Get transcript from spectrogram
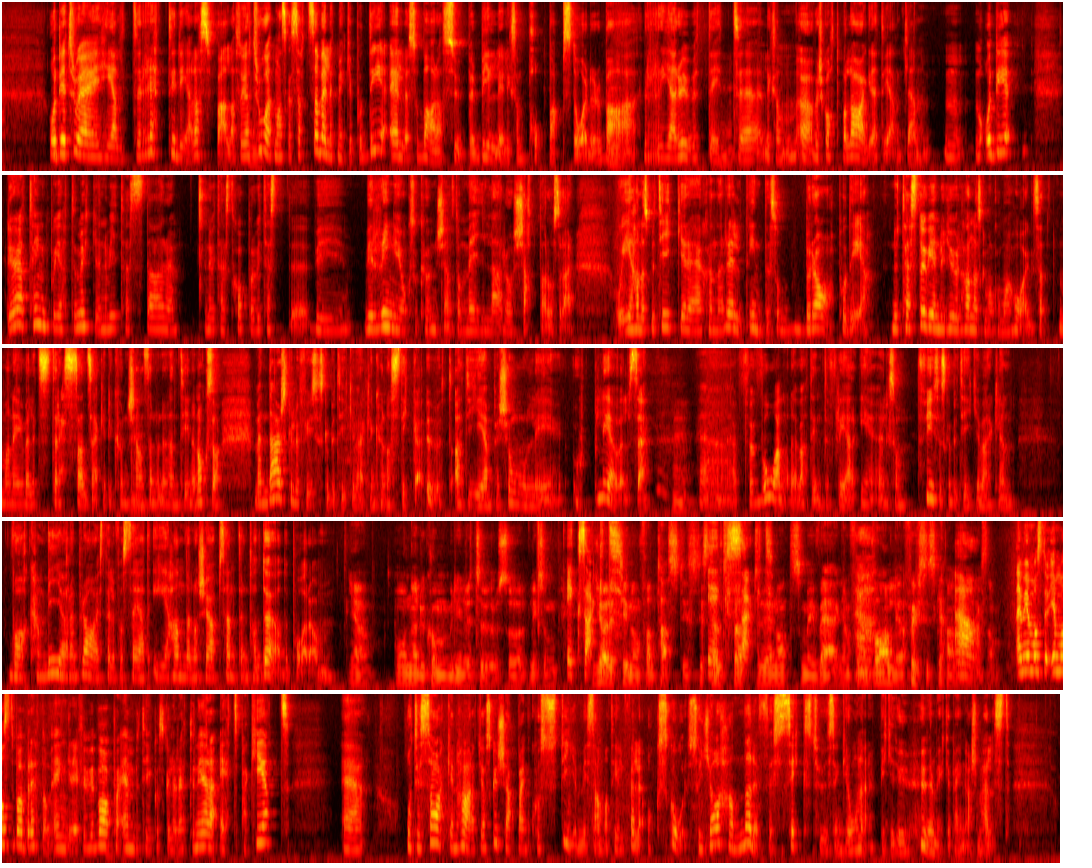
Och det tror jag är helt rätt i deras fall. Alltså jag Mm. tror att man ska satsa väldigt mycket på det eller så bara superbillig liksom pop-up store där du bara rear ut ditt eh, liksom, överskott på lagret egentligen. Mm. Och det, det har jag tänkt på jättemycket när vi testar när vi testshoppar. Vi, test, eh, vi, vi ringer ju också kundtjänst och mejlar och chattar och sådär. Och e-handelsbutiker är generellt inte så bra på det. Nu testar vi under julhandeln ska man komma ihåg, så att man är ju väldigt stressad säkert i kundtjänsten under den tiden också. Men där skulle fysiska butiker verkligen kunna sticka ut, att ge en personlig upplevelse. Mm. Eh, är förvånad över att inte fler e- liksom, fysiska butiker verkligen vad kan vi göra bra istället för att säga att e-handeln och köpcentren tar död på dem. ja. Och när du kommer med din retur så liksom Exakt. gör det till något fantastiskt istället för Exakt. att det är något som är i vägen för den vanliga fysiska handeln. Ja. Liksom. Nej, men jag, måste, jag måste bara berätta om en grej, för vi var på en butik och skulle returnera ett paket. Eh, och till saken hör att jag skulle köpa en kostym vid samma tillfälle och skor. Så jag handlade för 6000 kronor, vilket är hur mycket pengar som helst.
